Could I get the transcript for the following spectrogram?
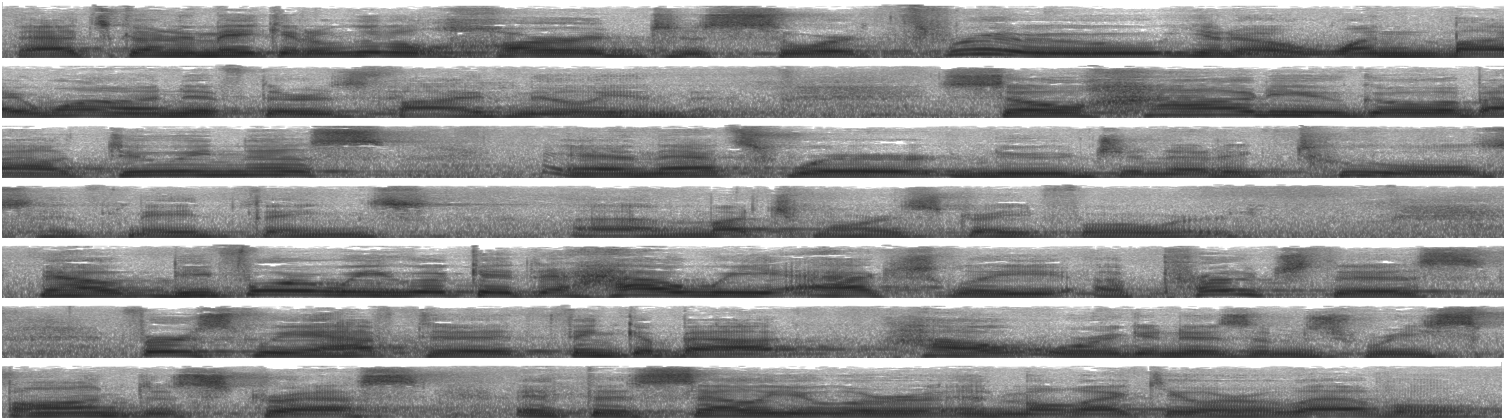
that's going to make it a little hard to sort through, you know, one by one if there's 5 million. So, how do you go about doing this? And that's where new genetic tools have made things uh, much more straightforward. Now, before we look at how we actually approach this, first we have to think about how organisms respond to stress at the cellular and molecular level.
